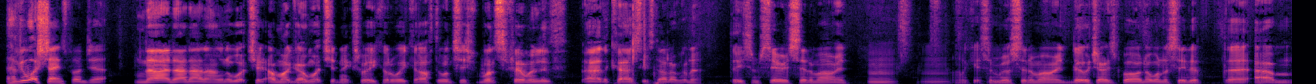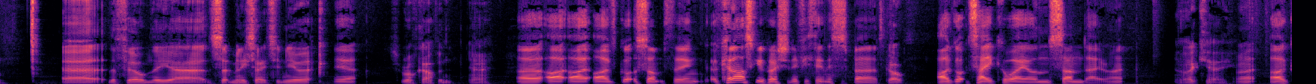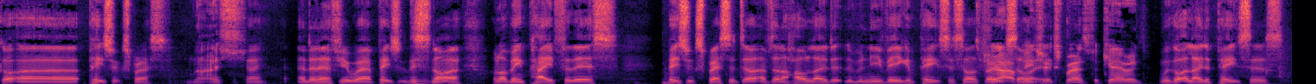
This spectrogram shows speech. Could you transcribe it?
Have you watched James Bond yet? No, no, no, no. I'm going to watch it. I might go and watch it next week or the week after. Once this, once the filming of uh, The Curse is done, I'm going to do some serious cinema in. Mm, I'm going to get some real cinema in. Little James Bond. I want to see the the um uh the film, the uh Many Saints in Newark. Yeah. Just rock up and yeah. Uh, I, I, I've got something. Can I ask you a question if you think this is bad? Go. I got takeaway on Sunday, right? Okay. Right. I got uh, Pizza Express. Nice. Okay. And I don't know if you're aware, Pizza. This is not a. I'm not being paid for this. Pizza Express have done, have done a whole load of new vegan pizza, so I was very Shout out excited. Pizza Express for caring. We got a load of pizzas.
